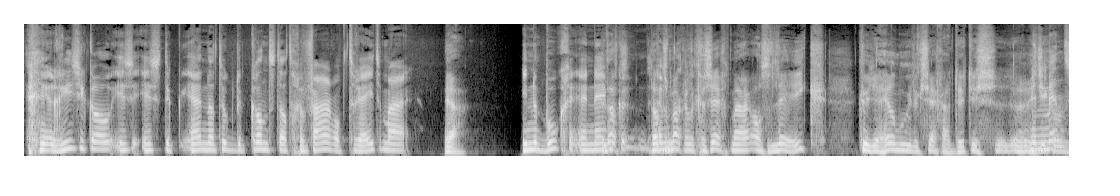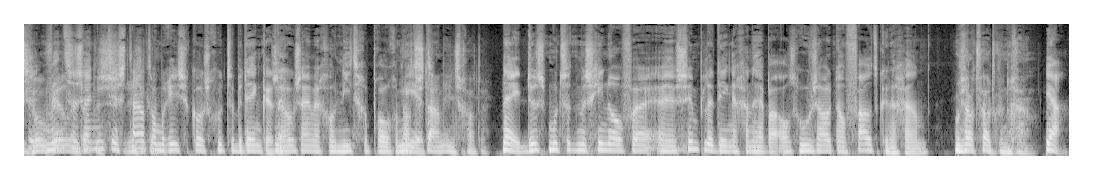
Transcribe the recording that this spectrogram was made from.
risico is, is de, ja, natuurlijk de kans dat gevaar optreedt. Maar Ja. In het boek eh, neem Dat, ik... dat is makkelijk gezegd, maar als leek kun je heel moeilijk zeggen: dit is eh, risico mensen, zoveel. mensen en zijn dat niet in staat risico. om risico's goed te bedenken. Nee. Zo zijn wij gewoon niet geprogrammeerd. staan inschatten. Nee, dus moeten we het misschien over eh, simpele dingen gaan hebben als hoe zou het nou fout kunnen gaan? Hoe zou het fout kunnen gaan? Ja,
